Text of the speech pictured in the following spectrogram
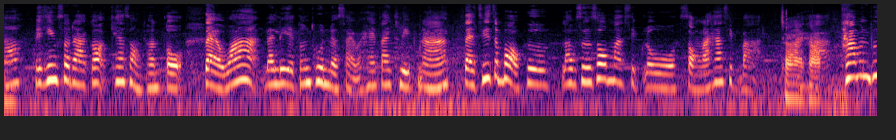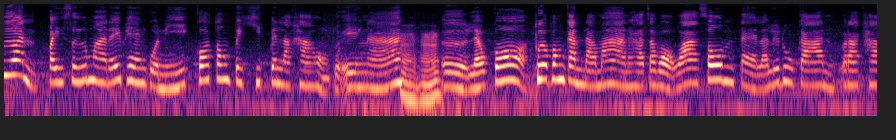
เนาะเบกกิ้งโซดาก็แค่ 2 ช้อนโต๊ะ แต่ว่ารายละเอียดต้นทุนเดี๋ยวใส่ไว้ให้ใต้คลิปนะ แต่ที่จะบอกคือเราซื้อส้มมา 10 โล250 บาทใช่ครับ นะคะถ้าเพื่อนๆไปซื้อมาได้แพงกว่านี้ ก็ต้องไปคิดเป็นราคาของตัวเองนะอือฮึเออ แล้วก็เพื่อป้องกันดราม่านะคะ จะบอกว่าส้มแต่ละฤดูกาลราคา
